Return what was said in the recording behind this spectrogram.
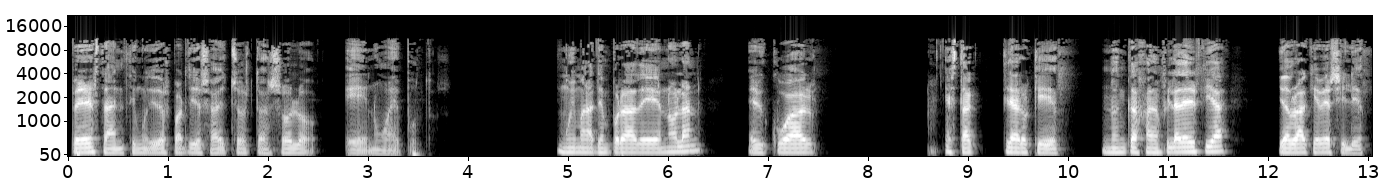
pero esta en 52 partidos ha hecho tan solo 9 eh, puntos. Muy mala temporada de Nolan, el cual está claro que no encaja en Filadelfia y habrá que ver si le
